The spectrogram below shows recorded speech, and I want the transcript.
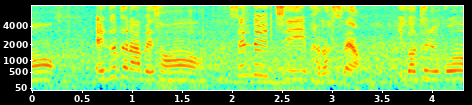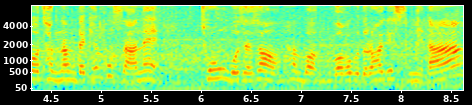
저 에그드랍에서 샌드위치 받았어요. 이거 들고 전남대 캠퍼스 안에 좋은 곳에서 한번 먹어보도록 하겠습니다.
